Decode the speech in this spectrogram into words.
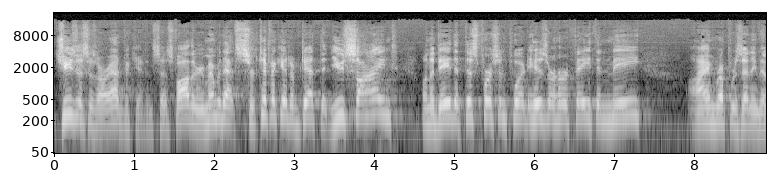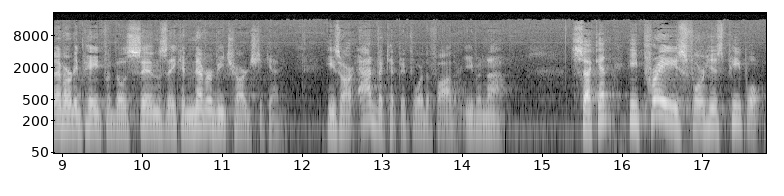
Jesus is our advocate and says, Father, remember that certificate of debt that you signed on the day that this person put his or her faith in me? I'm representing that I've already paid for those sins. They can never be charged again. He's our advocate before the Father, even now. Second, he prays for his people.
